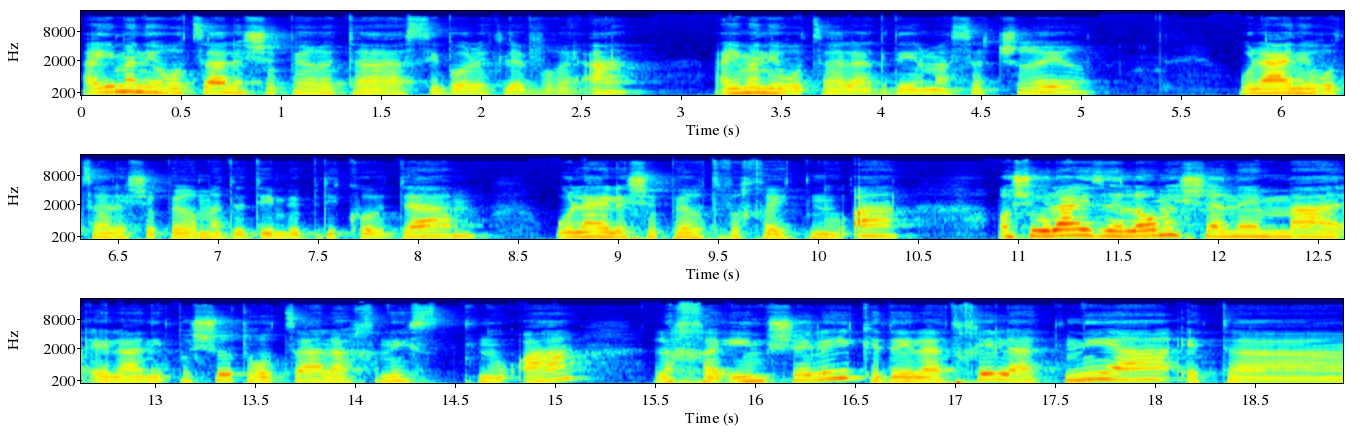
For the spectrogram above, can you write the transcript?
האם אני רוצה לשפר את הסיבולת לב ריאה? האם אני רוצה להגדיל מסת שריר? אולי אני רוצה לשפר מדדים בבדיקות דם? אולי לשפר טווחי תנועה? או שאולי זה לא משנה מה, אלא אני פשוט רוצה להכניס תנועה לחיים שלי כדי להתחיל להתניע את, ה,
